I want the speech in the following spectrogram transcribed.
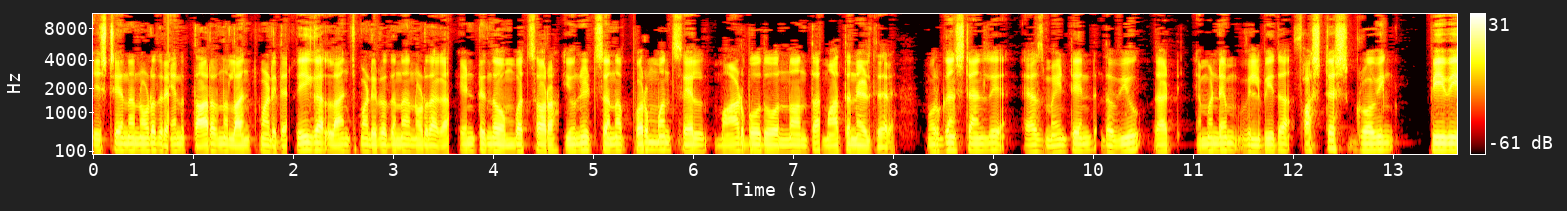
ಎಷ್ಟೇನ ನೋಡಿದ್ರೆ, ಏನು ತಾರನ್ನು ಲಾಂಚ್ ಮಾಡಿದೆ. ಈಗ ಲಾಂಚ್ ಮಾಡಿರೋದನ್ನ ನೋಡಿದಾಗ, ಎಂಟರಿಂದ ಒಂಬತ್ತು ಸಾವಿರ ಯೂನಿಟ್ಸ್ ಅನ್ನ ಪರ್ ಮಂತ್ ಸೇಲ್ ಮಾಡಬಹುದು ಅನ್ನೋಂತ ಮಾತನ್ನ ಹೇಳ್ತಿದ್ದಾರೆ. Morgan Stanley has maintain the view that M and M will be the fastest growing P V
